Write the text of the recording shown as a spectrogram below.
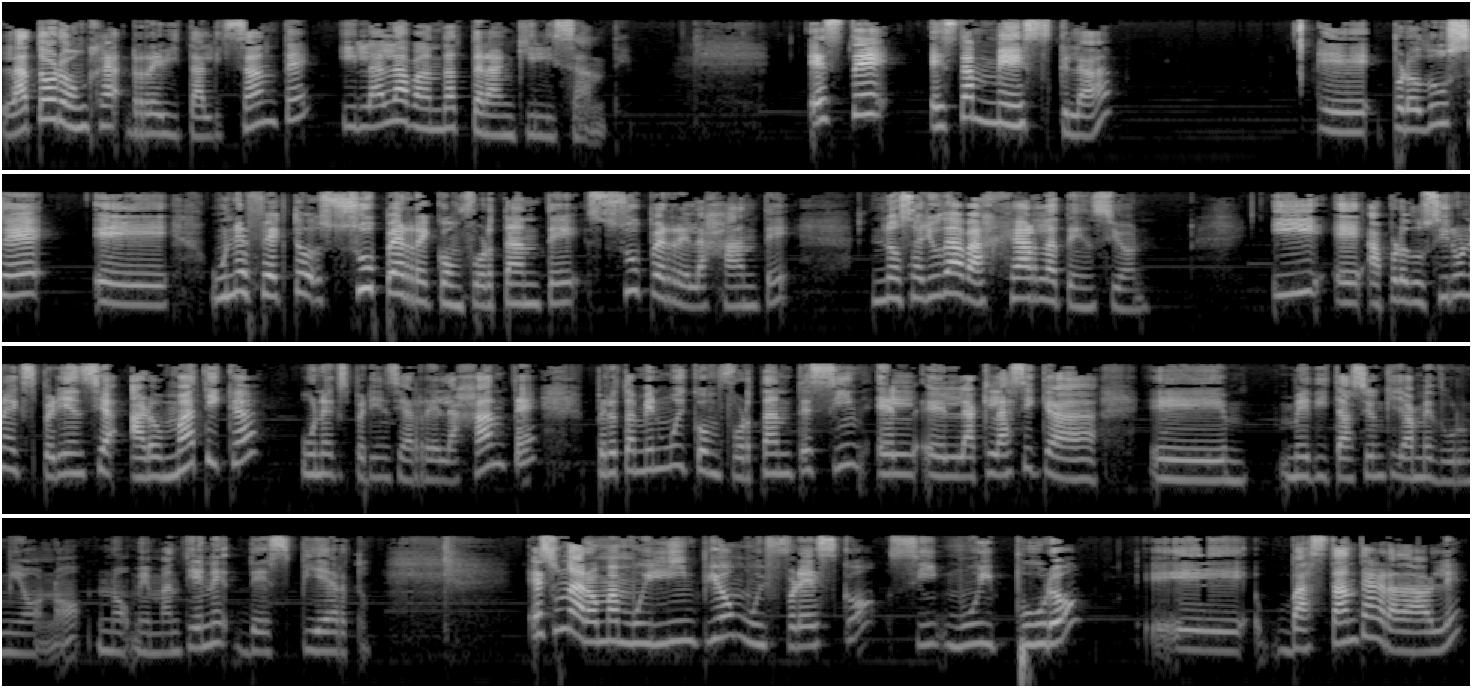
La toronja revitalizante y la lavanda tranquilizante. Este, esta mezcla eh, produce eh, un efecto súper reconfortante, súper relajante, nos ayuda a bajar la tensión y eh, a producir una experiencia aromática, una experiencia relajante, pero también muy confortante sin la clásica eh, meditación que ya me durmió, ¿no? No, me mantiene despierto. Es un aroma muy limpio, muy fresco, sí, muy puro, bastante agradable.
